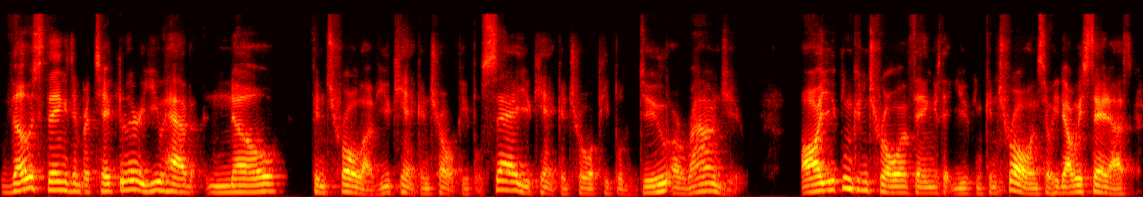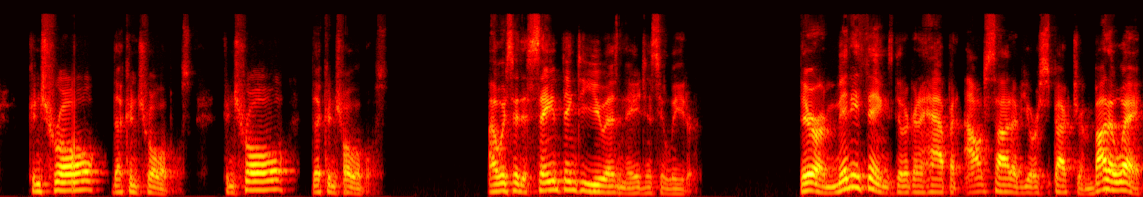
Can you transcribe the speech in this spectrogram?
Those things in particular, you have no control of. You can't control what people say, you can't control what people do around you. All you can control are things that you can control. And so he'd always say to us, control the controllables, control the controllables. I would say the same thing to you as an agency leader. There are many things that are going to happen outside of your spectrum. By the way,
